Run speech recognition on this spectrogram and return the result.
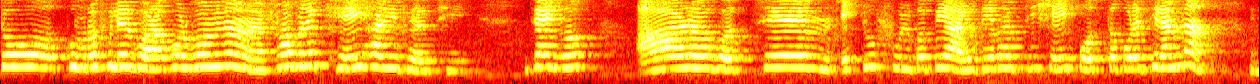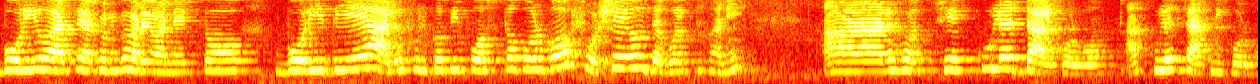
তো কুমড়ো ফুলের বড়া করব আমি না, সব মানে খেয়েই হারিয়ে ফেলছি। যাই হোক, আর হচ্ছে একটু ফুলকপি, আলু দিয়ে ভাবছি, সেই পোস্ত করেছিলাম না বড়িও আছে এখন ঘরে অনেক। তো বড়ি দিয়ে আলু ফুলকপি পোস্ত করব সর্ষেও দেবো একটুখানি। আর হচ্ছে কুলের ডাল করব আর কুলের চাটনি করব।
